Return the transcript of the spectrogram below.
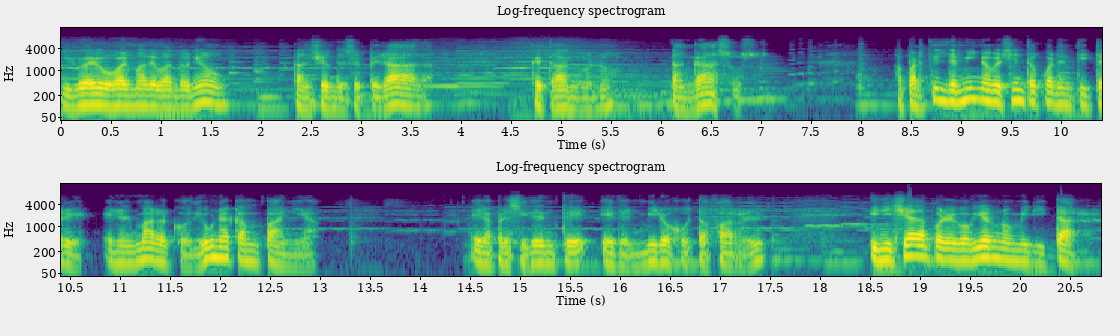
Y luego Alma de Bandoneón, Canción desesperada, qué tango, ¿no? Tangazos. A partir de 1943, en el marco de una campaña era presidente Edelmiro J. Farrell, iniciada por el gobierno militar,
